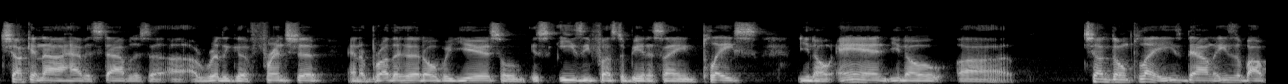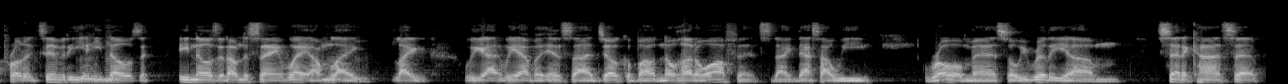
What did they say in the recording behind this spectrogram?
Chuck and I have established a, a really good friendship and a brotherhood over years. So it's easy for us to be in the same place, you know, and, you know, uh, Chuck don't play. He's down. He's about productivity, mm-hmm. and he mm-hmm. knows that he knows that I'm the same way. I'm mm-hmm. like like we got we have an inside joke about no huddle offense. Like that's how we roll, man. So we really um, set a concept.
